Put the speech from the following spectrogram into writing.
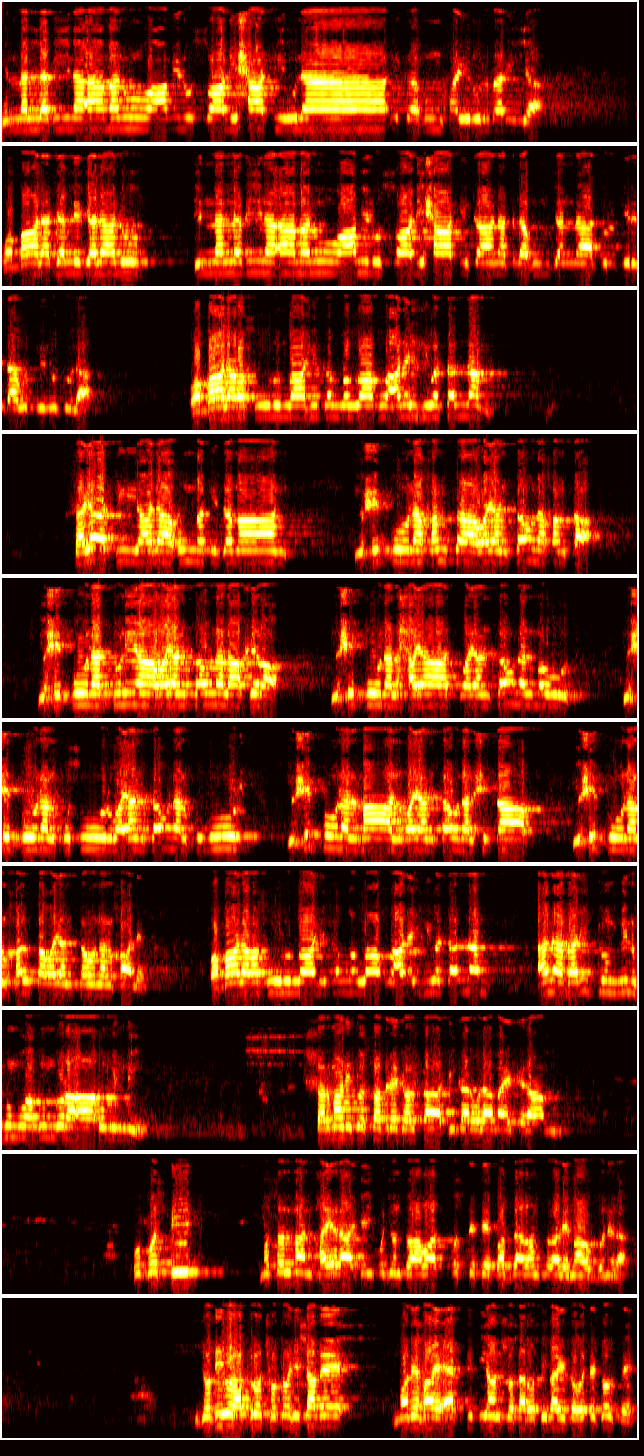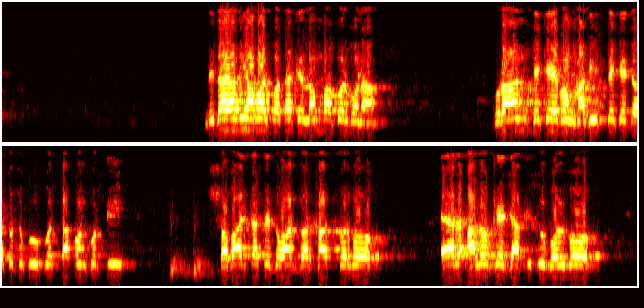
إن الذين آمنوا وعملوا الصالحات أولئك هم خير البرية. وقال جل جلاله إن الذين آمنوا وعملوا الصالحات كانت لهم جنات الفردوس نزلا. وقال رسول الله صلى الله عليه وسلم سيأتي على أمة زمان يحبون خمسا وينسون خمسا. يحبون الدنيا وينسون الآخرة. يحبون الحياة وينسون الموت. يحبون القصور وينسون القبور. يحبون المال وينسون الحساب. يحبون الخلق وينسون الخالق. وقال رسول الله صلى الله عليه وسلم أنا برج منهم وهم براء مني. সম্মানিত সদরে জলসা দিকার ওলামায় কেরাম। উপস্থিত মুসলমান ভাইয়েরা, যেই পর্যন্ত আওয়াজ পড়তেছে পদ্মার অন্তরালে মা ও বোনেরা। যদিও রাত্র ছোট হিসাবে মনে হয় এক তৃতীয়াংশ তার অতিবাহিত হতে চলছে। বিদায় আমি আমার কথাকে লম্বা করব না। কোরআন থেকে এবং হাদিস থেকে যতটুকু উপস্থাপন করছি, সবার কাছে দোয়ার দরখাস্ত করব। এর আলোকে যা কিছু বলব,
